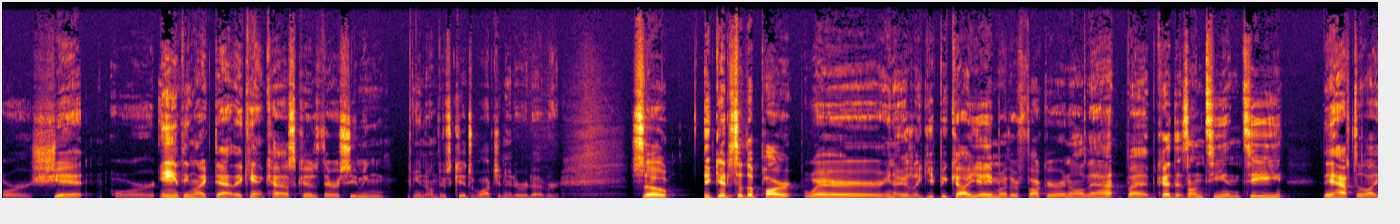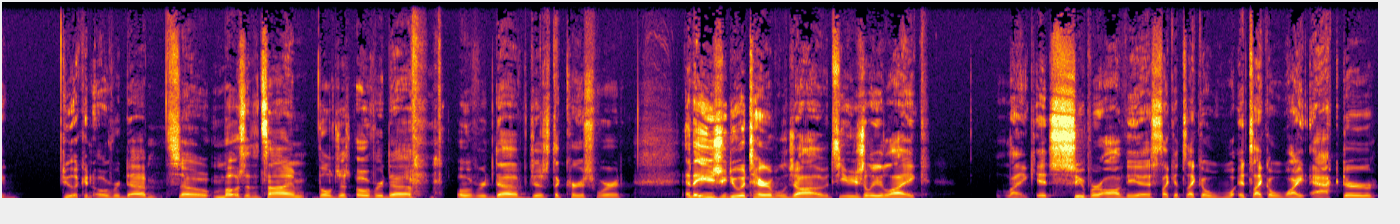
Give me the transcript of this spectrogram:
or shit or anything like that. They can't cuss because they're assuming, you know, there's kids watching it or whatever. So it gets to the part where, you know, he's like, yippee ki yay, motherfucker, and all that. But because it's on TNT, they have to like do like an overdub. So most of the time they'll just overdub overdub just the curse word. And they usually do a terrible job. It's usually like like it's super obvious. Like it's like a it's like a white actor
